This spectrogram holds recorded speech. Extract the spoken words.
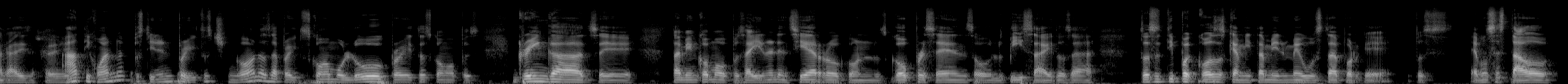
acá dicen, Sí. ah, Tijuana, pues, tienen proyectos chingones, o sea, proyectos como Muluk, proyectos como, pues, Green Gods, eh, también como, pues, ahí en el encierro con los Go Presents o los B-Side, o sea, todo ese tipo de cosas que a mí también me gusta porque, pues, hemos estado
